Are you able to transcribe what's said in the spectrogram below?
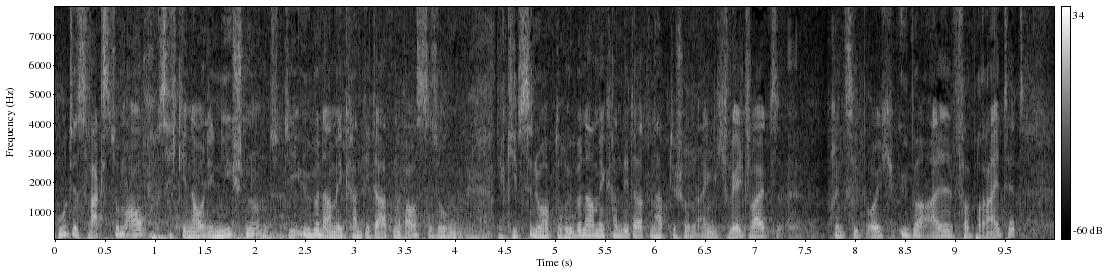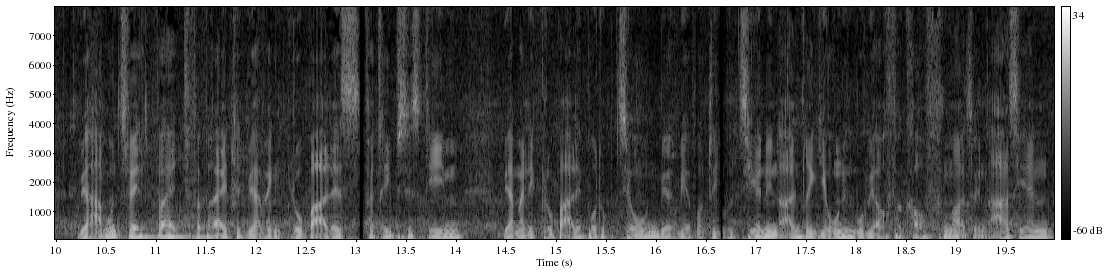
gutes Wachstum auch, sich genau die Nischen und die Übernahmekandidaten rauszusuchen. Ja, gibt es denn überhaupt noch Übernahmekandidaten? Habt ihr schon eigentlich weltweit äh, im Prinzip euch überall verbreitet? Wir haben uns weltweit verbreitet. Wir haben ein globales Vertriebssystem. Wir haben eine globale Produktion. Wir, wir, produzieren in allen Regionen, wo wir auch verkaufen, also in Asien,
